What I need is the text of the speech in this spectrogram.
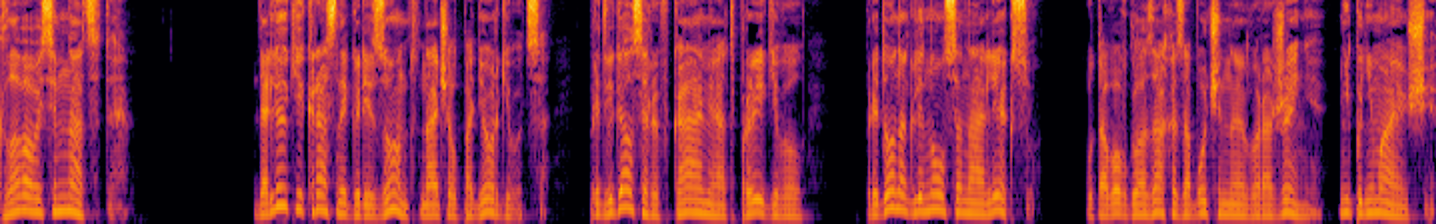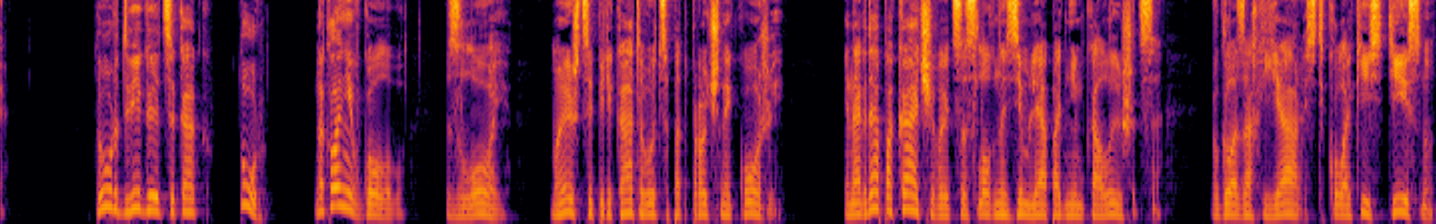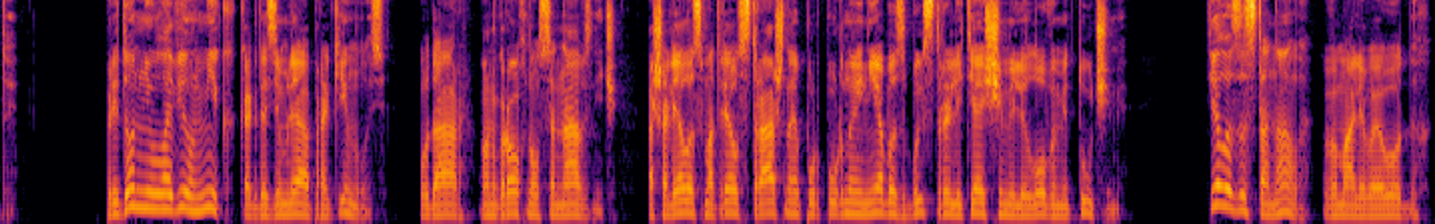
Глава 18. Далекий красный горизонт начал подергиваться, придвигался рывками, отпрыгивал. Придон оглянулся на Алексу. У того в глазах озабоченное выражение, непонимающее. Тур двигается как тур, наклонив голову. Злой. Мышцы перекатываются под прочной кожей. Иногда покачивается, словно земля под ним колышется. В глазах ярость, кулаки стиснуты. Придон не уловил миг, когда земля опрокинулась. Удар, он грохнулся навзничь, ошалело смотрел в страшное пурпурное небо с быстро летящими лиловыми тучами. Тело застонало, вымаливая отдых.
